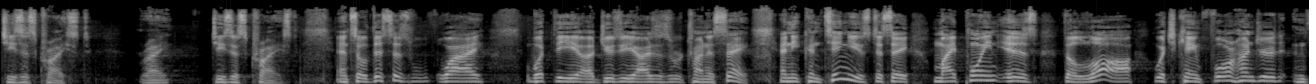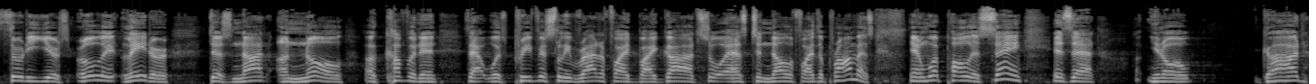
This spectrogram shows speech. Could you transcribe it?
Jesus Christ, right? Jesus Christ. And so this is why what the uh, Judaizers were trying to say. And he continues to say, my point is the law, which came 430 years early, later, does not annul a covenant that was previously ratified by God so as to nullify the promise. And what Paul is saying is that, you know, God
